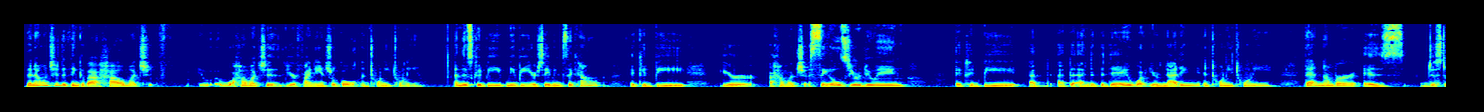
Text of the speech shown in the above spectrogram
Then I want you to think about how much how much is your financial goal in 2020. And this could be maybe your savings account, it could be your how much sales you're doing, it could be at at the end of the day what you're netting in 2020. That number is just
